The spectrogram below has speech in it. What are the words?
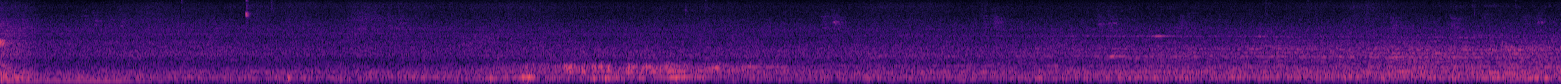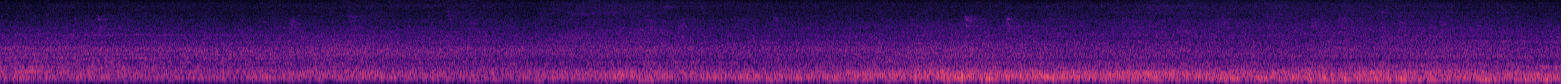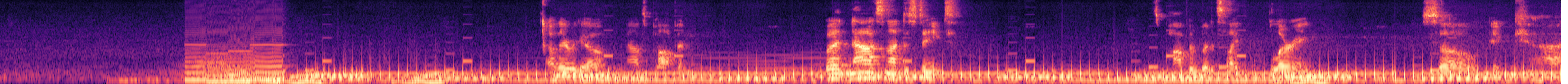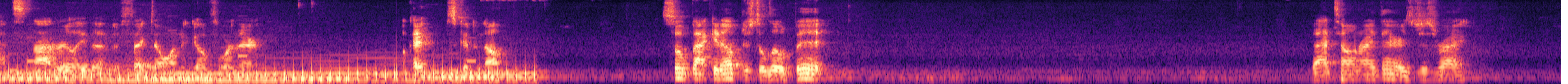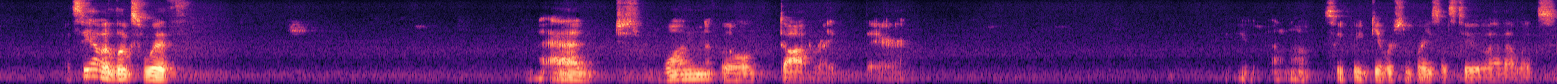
Oh, there we go. Now it's popping. But now it's not distinct. It's popping, but it's like blurring. So it, uh, it's not really the effect I wanted to go for there. Okay, it's good to know. So back it up just a little bit. That tone right there is just right. Let's see how it looks with. Add just one little dot right there. I don't know. See if we give her some bracelets too. How that looks.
